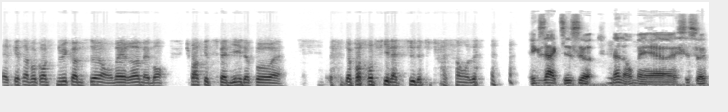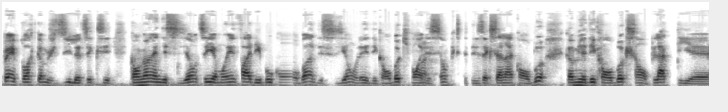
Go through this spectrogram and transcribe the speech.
est-ce que ça va continuer comme ça? On verra. Mais bon, je pense que tu fais bien de ne pas, de pas trop te fier là-dessus de toute façon. Là. Exact, c'est ça. Non, non, mais euh, c'est ça. Peu importe, comme je dis, qu'on gagne en décision, il y a moyen de faire des beaux combats en décision. Là, des combats qui vont en décision, puis c'est des excellents combats. Comme il y a des combats qui sont plates, puis euh, euh,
